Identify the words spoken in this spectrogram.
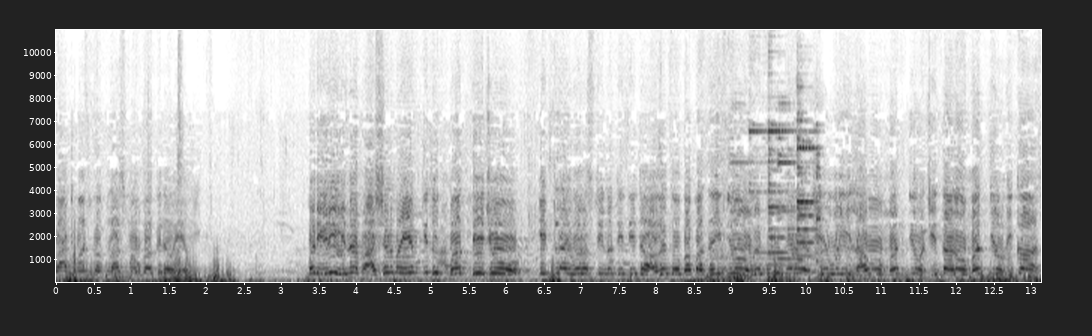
પાઠ વાંચવા ક્લાસમાં ઊભા કર્યા હોય એમ. પણ એને એના ભાષણમાં એમ કીધું મત દેજો, કેટલાય વર્ષથી નથી દીધા, હવે તો બાપા દઈ દ્યો, હવે પૂરું કરો, જે હોય લાવો, મત દો જીતાડો, મત દો વિકાસ,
